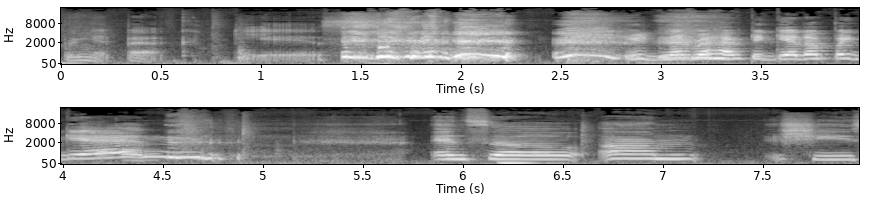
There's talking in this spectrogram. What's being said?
bring it back. Yes. You'd never have to get up again. and so um she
